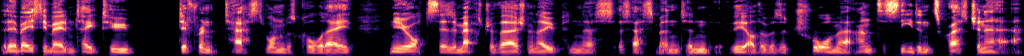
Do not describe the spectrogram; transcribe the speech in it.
They basically made him take two different tests. One was called a neuroticism, extroversion, and openness assessment, and the other was a trauma antecedents questionnaire.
